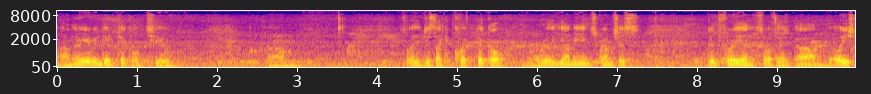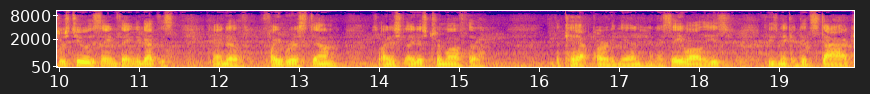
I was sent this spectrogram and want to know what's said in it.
Um, they're even good pickled too. Um, so just like a quick pickle, really yummy and scrumptious. Good for you. So with the, um, the oysters too, the same thing. They got this kind of fibrous stem. So I just I just trim off the the cap part again, and I save all these. These make a good stock.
